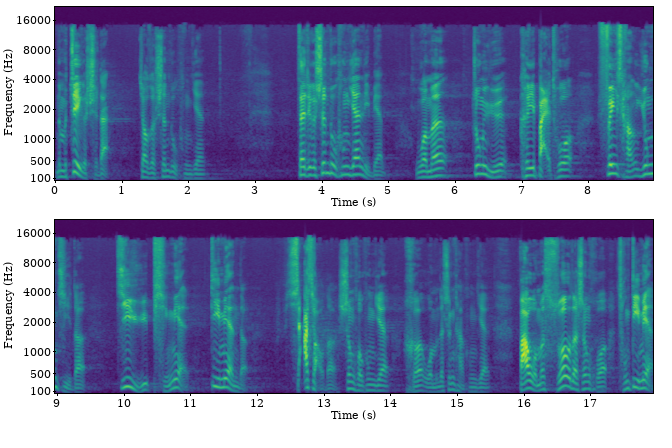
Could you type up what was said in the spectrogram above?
那么这个时代叫做深度空间。在这个深度空间里边，我们终于可以摆脱非常拥挤的基于平面地面的狭小的生活空间和我们的生产空间，把我们所有的生活从地面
